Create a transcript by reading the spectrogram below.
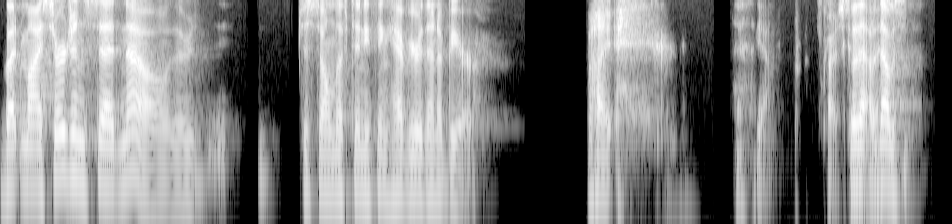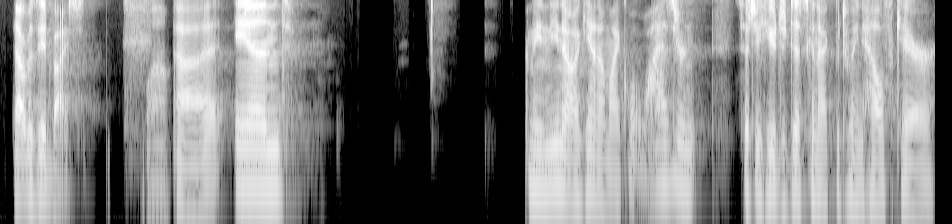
But my surgeon said no, just don't lift anything heavier than a beer. Right. Yeah. So that that was that was the advice. wow. Uh, and I mean, you know, again, I'm like, well, why is there such a huge disconnect between healthcare,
